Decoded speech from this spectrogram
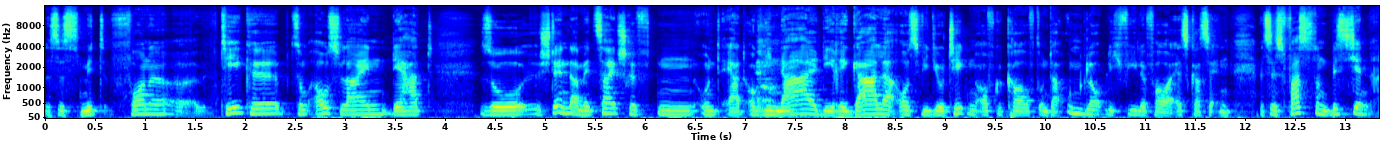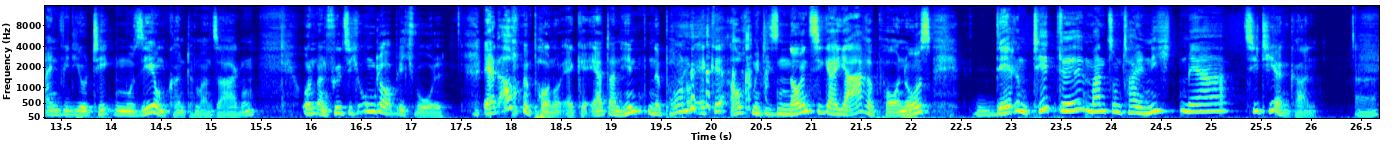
Es ist mit vorne äh, Theke zum Ausleihen, der hat so Ständer mit Zeitschriften und er hat original die Regale aus Videotheken aufgekauft und da unglaublich viele VHS-Kassetten. Es ist fast so ein bisschen ein Videothekenmuseum, könnte man sagen. Und man fühlt sich unglaublich wohl. Er hat auch eine Porno-Ecke. Er hat dann hinten eine Porno-Ecke, auch mit diesen 90er-Jahre-Pornos, deren Titel man zum Teil nicht mehr zitieren kann. Aha.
